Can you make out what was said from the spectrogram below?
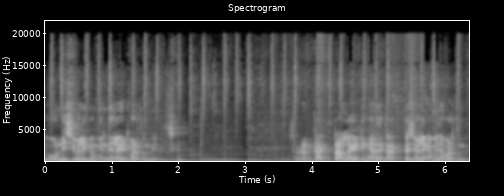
ఓన్లీ శివలింగం మీదనే లైట్ పడుతుంది. చూడండి కరెక్ట్ ఆ లైటింగ్ అనేది కరెక్ట్ శివలింగం మీద పడుతుంది.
